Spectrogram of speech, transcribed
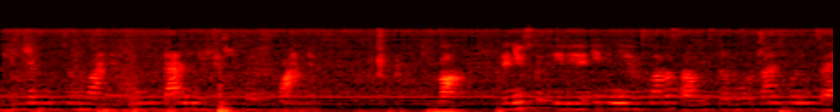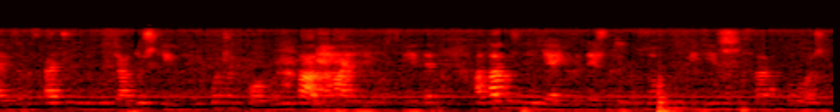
місць для функціонування груп в денний режим перебування. 2. Ленівська філія імені Ярослава Савки Старобогородчанського ліцею забезпечує здобуття дошкільної, початкової та загальної освіти, а також не є юридичною особою і діє на підставі положення.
